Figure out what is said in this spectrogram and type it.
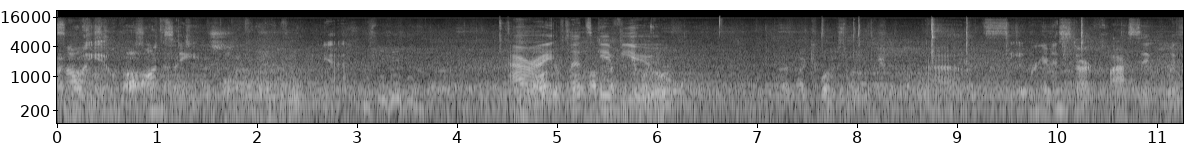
I saw you on stage. Yeah. All right. Let's give you. Uh, let's see. We're gonna start classic with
